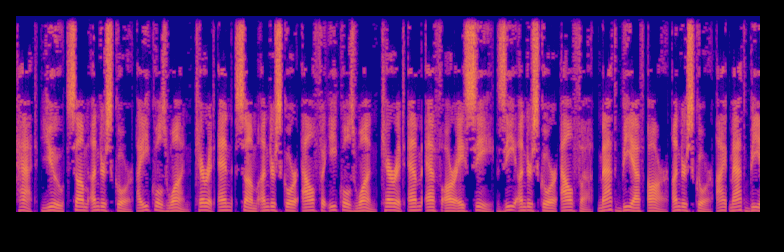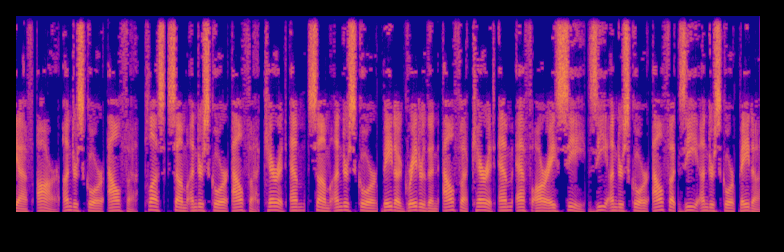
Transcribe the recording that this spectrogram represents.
hat u sum underscore i equals one caret n sum underscore alpha equals one caret m frac z underscore alpha math bf r underscore i math bf r underscore alpha plus sum underscore alpha caret m sum underscore beta greater than alpha caret m frac z underscore alpha z underscore beta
